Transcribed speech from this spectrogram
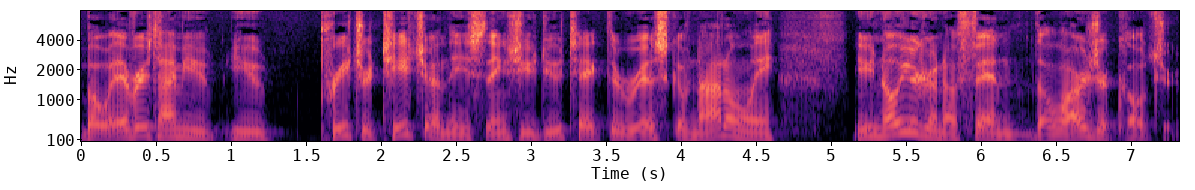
But every time you you preach or teach on these things, you do take the risk of not only you know you're going to offend the larger culture,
